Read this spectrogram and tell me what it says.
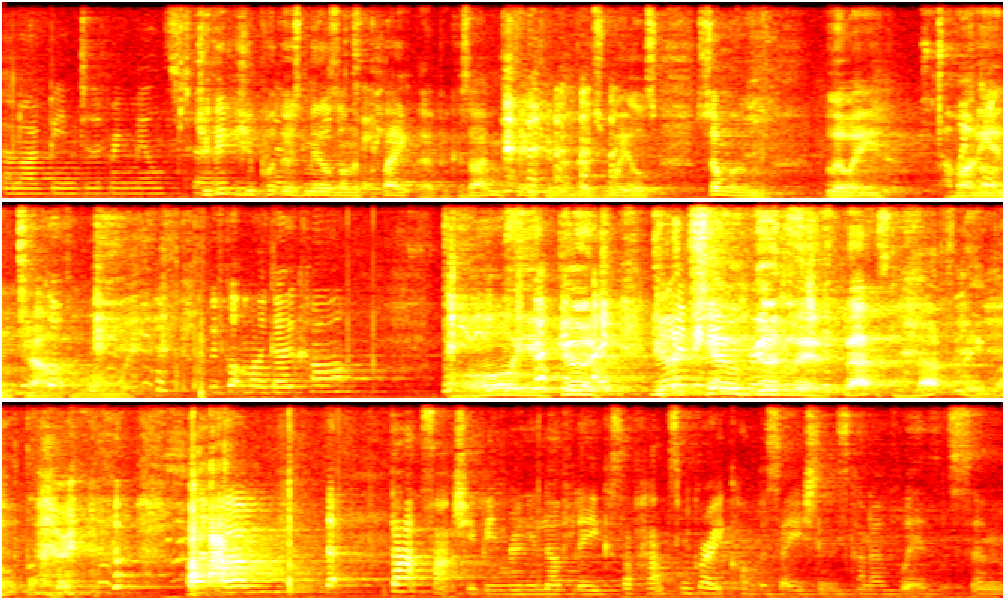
and I've been delivering meals to. Do you think you should put those meals on the community. plate though? Because I'm thinking that those wheels. Some of them, Louis, I'm We've only got- in town got- for one week. We've got them on a go kart. Oh, you're good. You're too good, Liz. That's lovely. Well done. But um, that, that's actually been really lovely because I've had some great conversations kind of with some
